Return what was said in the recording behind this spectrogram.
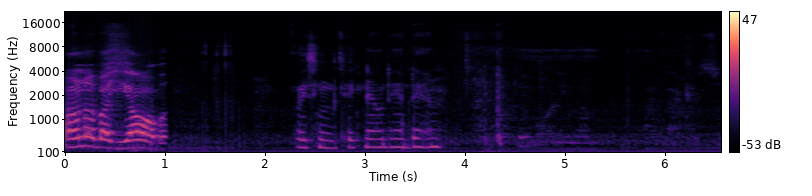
I don't know about y'all, but icing the cake now, Dan Dan. Good morning, um, my back is so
